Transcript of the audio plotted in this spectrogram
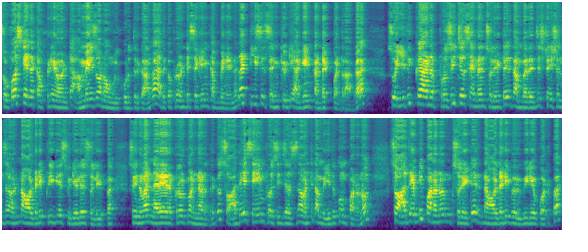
ஸோ ஃபர்ஸ்ட் என்ன கம்பெனி வந்துட்டு அமேசான் அவங்களுக்கு கொடுத்துருக்காங்க. அதுக்கப்புறம் வந்துட்டு செகண்ட் கம்பெனி என்னன்னா டிசிஎஸ் என்கியூட்டி அகைன் கண்டக்ட் பண்றாங்க. ஸோ இதுக்கான ப்ரொசீஜர்ஸ் என்னன்னு சொல்லிட்டு நம்ம ரெஜிஸ்ட்ரேஷன்ஸ் வந்துட்டு நான் ஆல்ரெடி ப்ரீவியஸ் வீடியோலேயே சொல்லியிருப்பேன். ஸோ இந்த மாதிரி நிறைய ரெக்ரூட்மெண்ட் நடந்திருக்கு. ஸோ அதே சேம் ப்ரொசீஜர்ஸ் தான் வந்துட்டு நம்ம இதுக்கும் பண்ணணும். ஸோ அது எப்படி பண்ணணும்னு சொல்லிட்டு நான் ஆல்ரெடி ஒரு வீடியோ போட்டிருப்பேன்.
